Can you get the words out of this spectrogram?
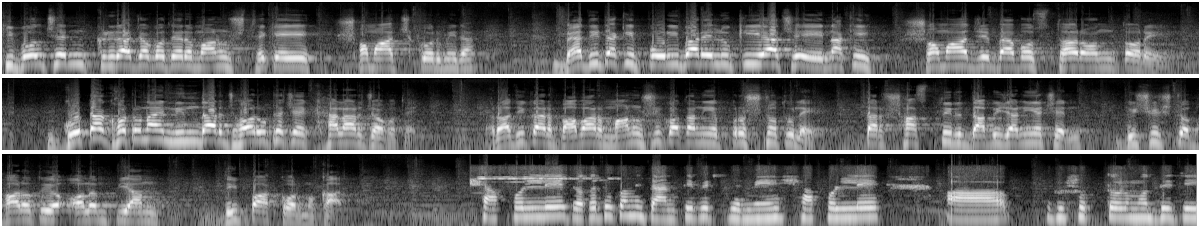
কি বলছেন ক্রীড়া জগতের মানুষ থেকে সমাজকর্মীরা? ব্যাধিটা কি পরিবারে লুকিয়ে আছে নাকি সমাজ ব্যবস্থার অন্তরে? গোটা ঘটনায় নিন্দার ঝড় উঠেছে খেলার জগতে। রাধিকার বাবার মানসিকতা নিয়ে প্রশ্ন তুলে তার শাস্তির দাবি জানিয়েছেন বিশিষ্ট ভারতীয় অলিম্পিয়ান দীপা কর্মকার। সাফল্যে যতটুকু আমি জানতে পেরেছি মেয়ের সাফল্যে আহ, পুরুষত্বর মধ্যে যে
